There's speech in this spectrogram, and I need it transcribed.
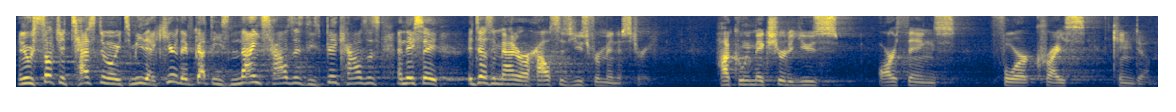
And it was such a testimony to me that here they've got these nice houses, these big houses, and they say, it doesn't matter, our house is used for ministry. How can we make sure to use our things for Christ's kingdom?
